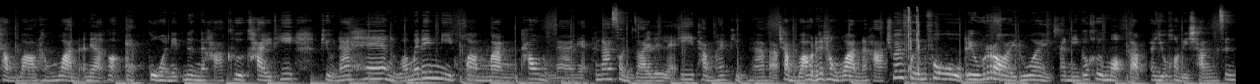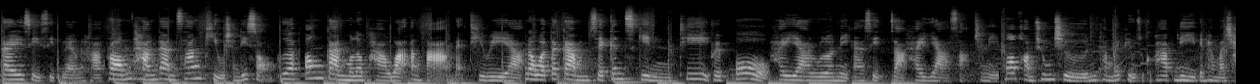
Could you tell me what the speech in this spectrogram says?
ฉ่ำวาวทั้งวัน อันเนี้ยก็แอบกลัวนิดนึงนะคะ คือใครที่ผิวหน้าแห้งหรือว่าไม่ได้มีความมันเท่าหนูนาเนี่ยน่าสนใจเลยแหละที่ทำให้ผิวหน้าแบบฉ่ำวาวได้ทั้งวันนะคะ ช่วยฟื้นฟูริ้วรอยด้วย อันนี้ก็คือเหมาะกับอายุของดิฉัน ซึ่งใกล้ 40 แล้วนะคะพร้อมทั้งการสร้างผิวชั้นที่ 2 เพื่อป้องกันมลภาวะต่างๆ แบคทีเรีย นวัตกรรม second skin ที่ triple hyaluronic acid จากไฮยาสามชนิด มอบความชุ่มชื้นทำให้ผิวสุขภาพดีเป็นธรรมช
